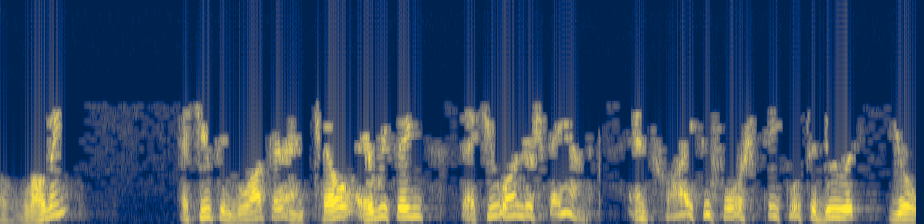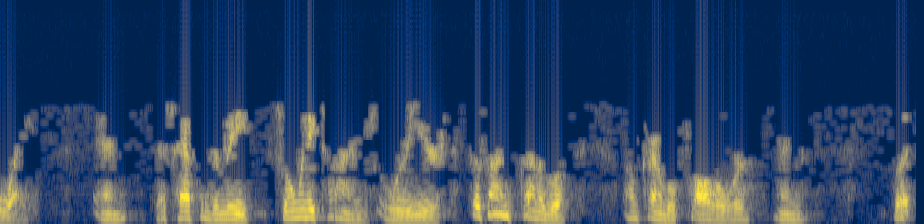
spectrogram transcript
loving? That you can go out there and tell everything that you understand and try to force people to do it your way. And that's happened to me so many times over the years. Because I'm kind of a I'm kind of a follower and but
